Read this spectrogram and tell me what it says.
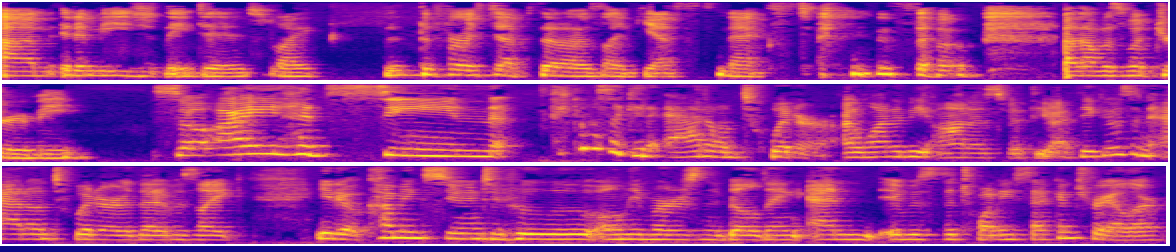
Um, it immediately did. Like the, first episode, I was like, "Yes, next." so that was what drew me. So I had seen, I think it was like an ad on Twitter. I want to be honest with you. I think it was an ad on Twitter that it was like, you know, coming soon to Hulu, Only Murders in the Building, and it was the 20 second trailer.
